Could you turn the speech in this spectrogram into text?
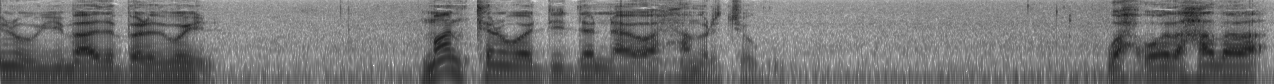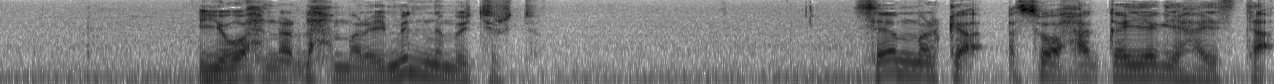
inuu yimaado beledweyne maantana waa diidannahay oon xamar joogno. Wax wada hadala iyo waxna dhex maray midna ma jirto. See marka soo xaqayagii haysta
